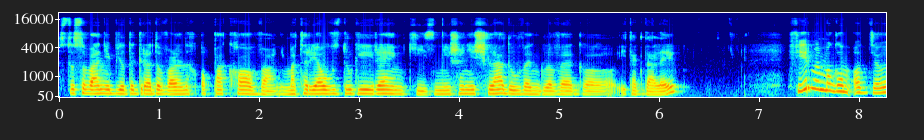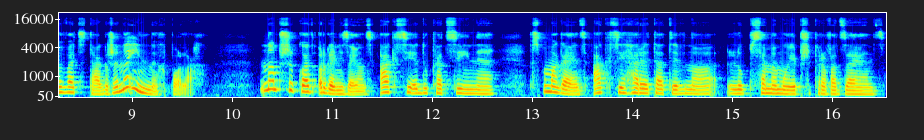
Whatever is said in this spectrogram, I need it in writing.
stosowanie biodegradowalnych opakowań, materiałów z drugiej ręki, zmniejszenie śladu węglowego itd., tak firmy mogą oddziaływać także na innych polach. Na przykład organizując akcje edukacyjne, wspomagając akcje charytatywne lub samemu je przeprowadzając,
